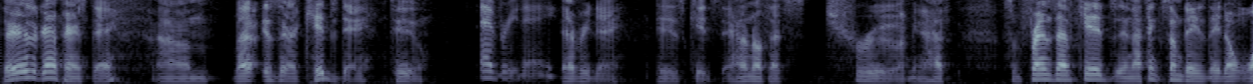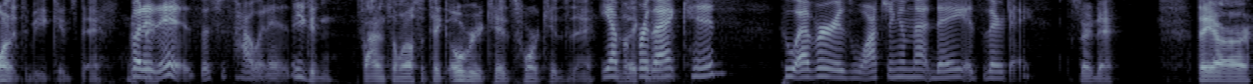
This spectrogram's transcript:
there is a Grandparents' Day. Um, but is there a Kids' Day too? Every day. Every day is Kids' Day. I don't know if that's true. I mean, I have some friends have kids, and I think some days they don't want it to be Kids' Day. But Like it is. That's just how it is. You can find someone else to take over your kids for Kids' Day. yeah, but for can have that kid, whoever is watching him that day, it's their day. It's their day. They are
